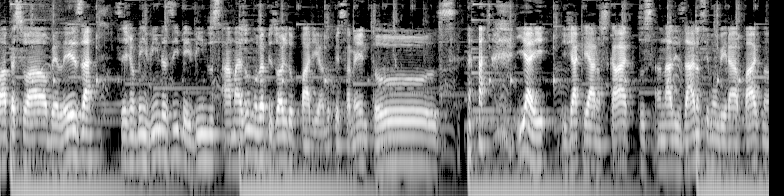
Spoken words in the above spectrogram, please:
Olá pessoal, beleza? Sejam bem-vindas e bem-vindos a mais um novo episódio do Pareando Pensamentos. e aí, já criaram os cactos, analisaram se vão virar a página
